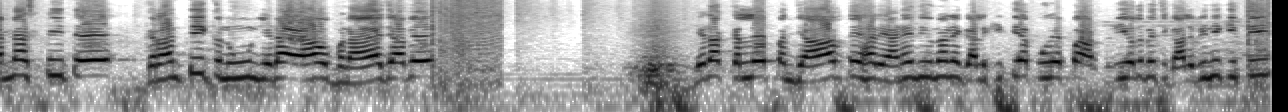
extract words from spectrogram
ਐਮਐਸਪੀ ਤੇ ਗਰੰਟੀ ਕਾਨੂੰਨ ਜਿਹੜਾ ਆ ਉਹ ਬਣਾਇਆ ਜਾਵੇ। ਜਿਹੜਾ ਕੱਲੇ ਪੰਜਾਬ ਤੇ ਹਰਿਆਣੇ ਦੀ ਉਹਨਾਂ ਨੇ ਗੱਲ ਕੀਤੀ ਆ, ਪੂਰੇ ਭਾਰਤ ਦੀ ਉਹਦੇ ਵਿੱਚ ਗੱਲ ਵੀ ਨਹੀਂ ਕੀਤੀ।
